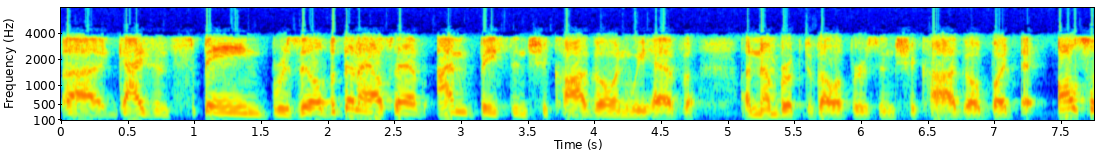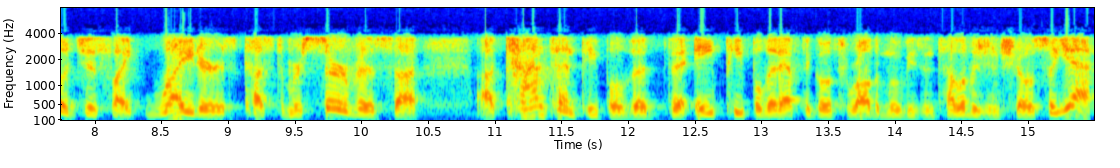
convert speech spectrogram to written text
uh, guys in Spain, Brazil. But then I also have I'm based in Chicago, and we have a, a number of developers in Chicago. But also just like writers, customer service. Uh, uh, content people, the the eight people that have to go through all the movies and television shows. So yeah,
